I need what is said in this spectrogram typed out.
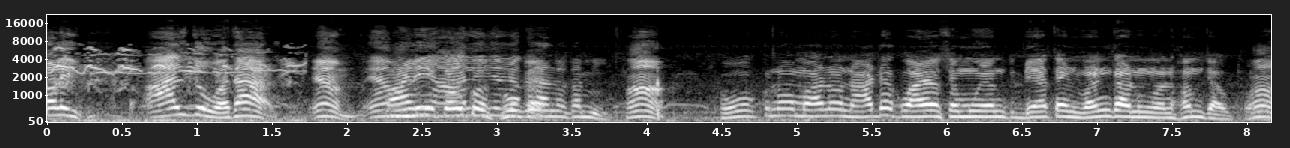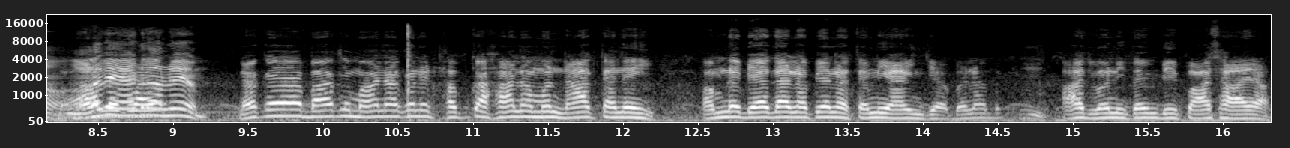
વળી આલજો વધાર. એમ એમ નહીં છોકરાનો તમે. હા. છોકરો મારો નાટક વાયો છે હું એમ તો બે ત્રણ વનગાનું મને સમજાવું એમ. નકે બાકી માના કને ઠપકા ખાના મન નાખતા નહીં. અમને બે દાના પેલા તમે આઈ ગયા બરાબર? આજ વની તમે બે પાછા આયા.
